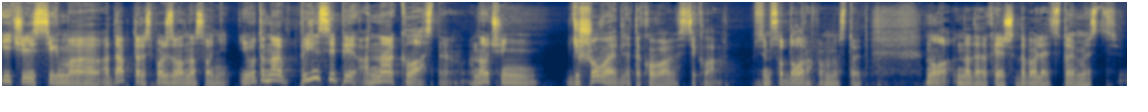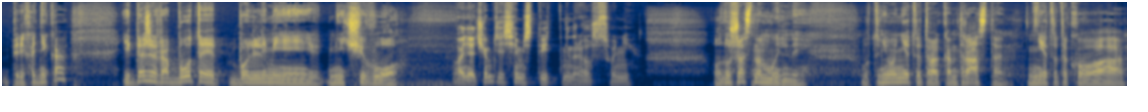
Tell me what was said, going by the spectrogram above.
и через Sigma адаптер использовал на Sony. И вот она, в принципе, она классная. Она очень дешевая для такого стекла. 700 долларов, по-моему, стоит. Но надо, конечно, добавлять стоимость переходника. И даже работает более-менее ничего. Ваня, а чем тебе 73 не нравился Sony? Он ужасно мыльный. Вот у него нет этого контраста, нету такого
